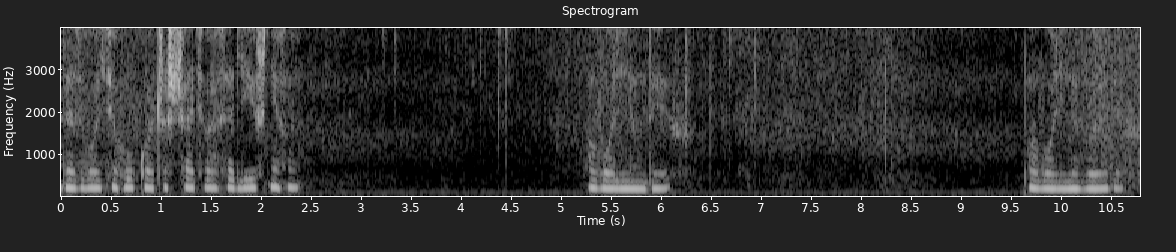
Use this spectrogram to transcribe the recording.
Дазвольце гуку ачышчаць вас ад лішняга. Павольны ўдых. Павольны выдых.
